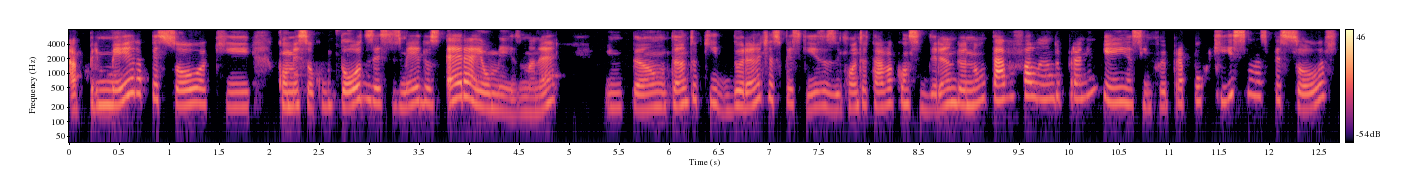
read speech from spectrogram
A primeira pessoa que começou com todos esses medos era eu mesma, né? Então, tanto que durante as pesquisas, enquanto eu estava considerando, eu não estava falando para ninguém, assim, foi para pouquíssimas pessoas.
